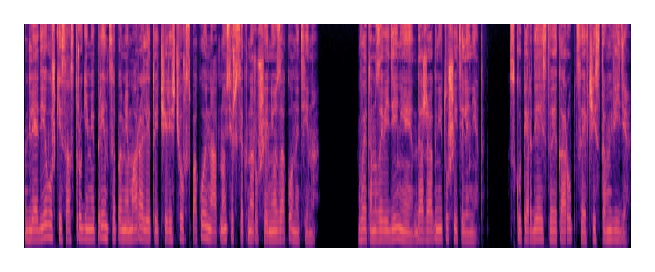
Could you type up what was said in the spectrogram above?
Для девушки со строгими принципами морали ты чересчур спокойно относишься к нарушению закона, Тина. В этом заведении даже огнетушителя нет. Скупердяйство и коррупция в чистом виде.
